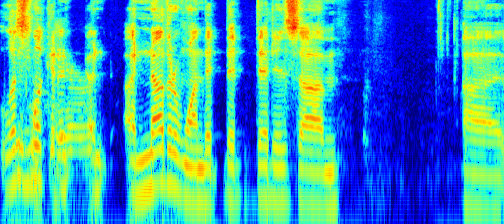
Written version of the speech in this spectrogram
let's look at a, an, another one that that that is um, uh,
